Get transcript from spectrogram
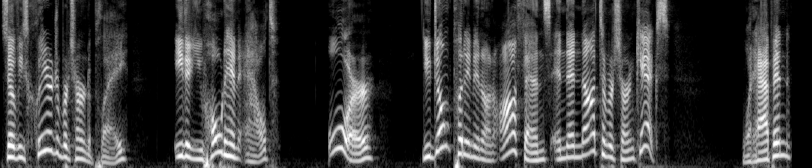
So if he's cleared to return to play, either you hold him out or you don't put him in on offense and then not to return kicks. What happened?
